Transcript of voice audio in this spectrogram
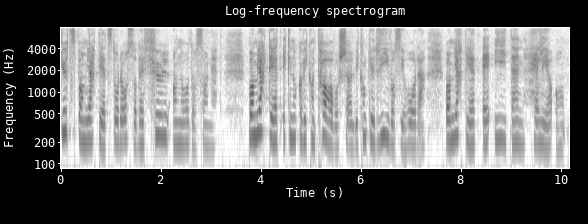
Guds barmhjertighet står det også. Det er full av nåde og sannhet. Barmhjertighet er ikke noe vi kan ta av oss sjøl. Vi kan ikke rive oss i håret. Barmhjertighet er i Den hellige ånd.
